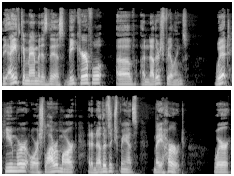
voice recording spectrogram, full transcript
The eighth commandment is this be careful of another's feelings. Wit, humor, or a sly remark at another's expense may hurt where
